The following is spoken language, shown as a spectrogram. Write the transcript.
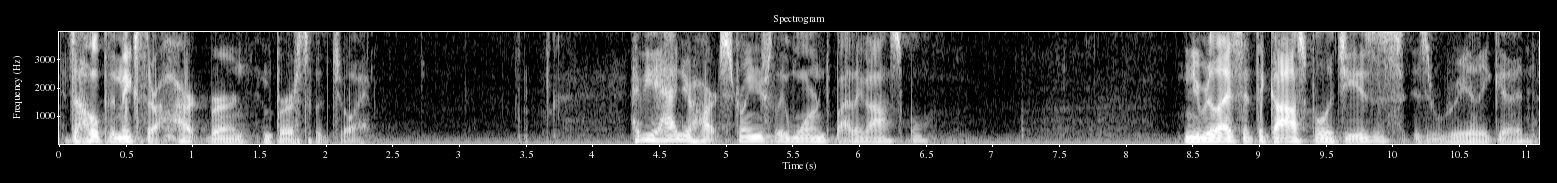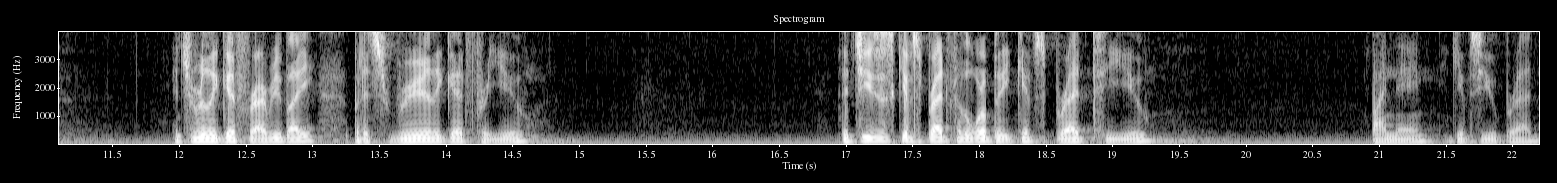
It's a hope that makes their heart burn and burst with joy. Have you had your heart strangely warmed by the gospel? And you realize that the gospel of Jesus is really good. It's really good for everybody, but it's really good for you. That Jesus gives bread for the world, but he gives bread to you by name. He gives you bread.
